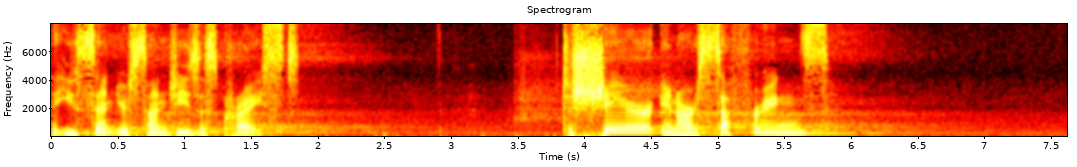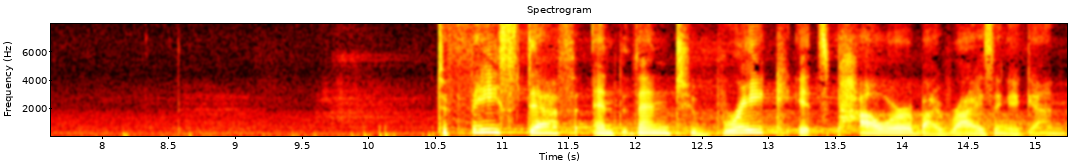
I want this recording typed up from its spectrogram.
that you sent your Son, Jesus Christ, to share in our sufferings to face death and then to break its power by rising again.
